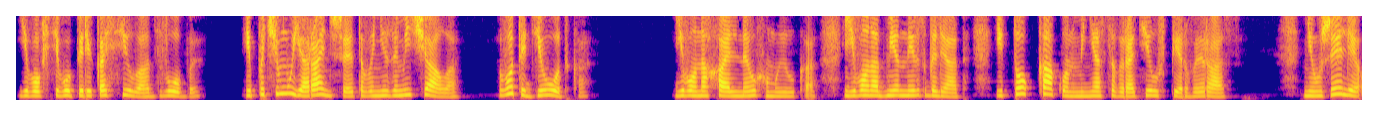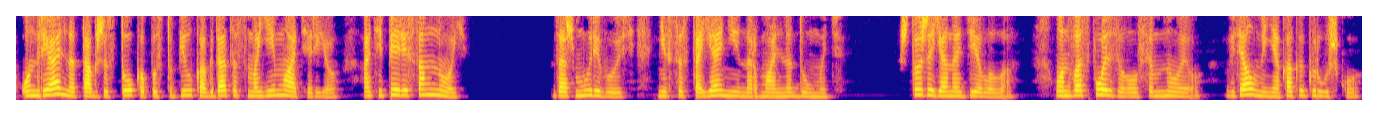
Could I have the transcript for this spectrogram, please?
Его всего перекосило от злобы. И почему я раньше этого не замечала? Вот идиотка. Его нахальная ухмылка, его надменный взгляд и то, как он меня совратил в первый раз. Неужели он реально так жестоко поступил когда-то с моей матерью, а теперь и со мной? Зажмуриваюсь, не в состоянии нормально думать. Что же я наделала? Он воспользовался мною, Взял меня как игрушку,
